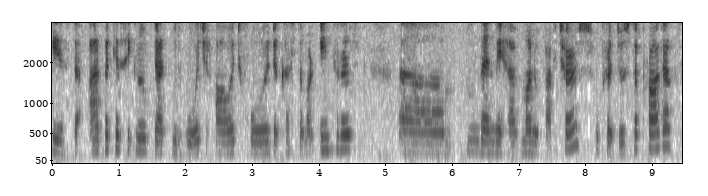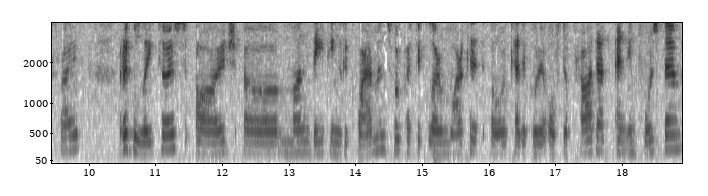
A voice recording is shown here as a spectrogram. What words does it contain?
is the advocacy group that would watch out for the customer interest. Um, then we have manufacturers who produce the products, right? Regulators are uh, mandating requirements for particular market or category of the product and enforce them.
